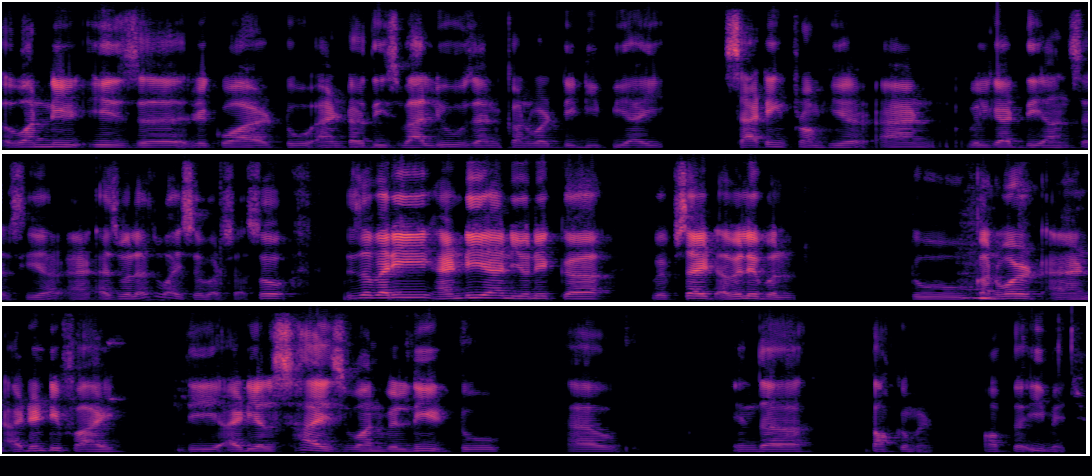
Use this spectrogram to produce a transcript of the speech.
one need is uh, required to enter these values and convert the DPI setting from here and we'll get the answers here and as well as vice versa so this is a very handy and unique uh, website available to convert and identify the ideal size one will need to have in the document of the image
